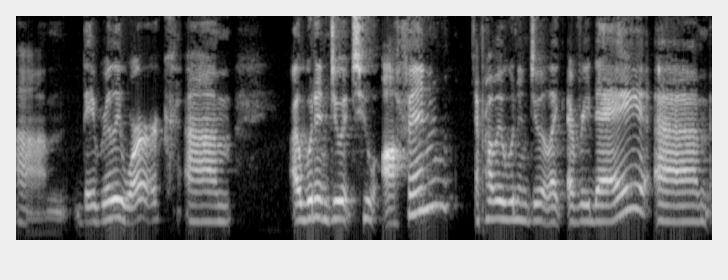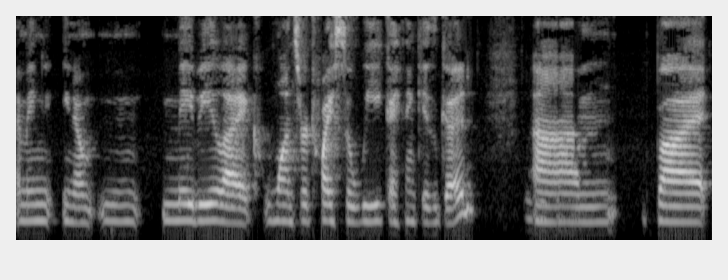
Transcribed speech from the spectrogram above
um, they really work. Um, I wouldn't do it too often. I probably wouldn't do it like every day. Um, I mean, you know, m- maybe like once or twice a week, I think is good. Mm-hmm. But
